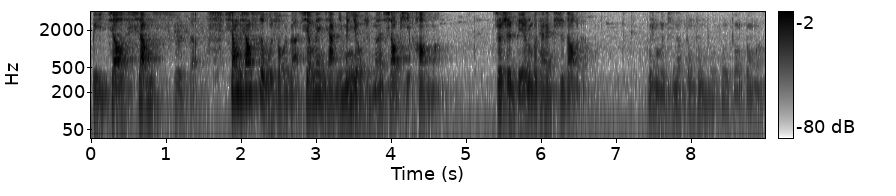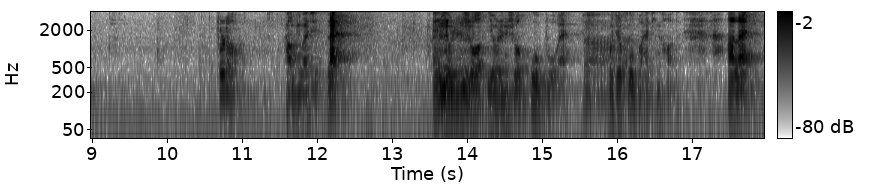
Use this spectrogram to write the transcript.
比较相似的，相不相似无所谓吧。先问一下，你们有什么小癖好吗？就是别人不太知道的。为什么听到咚咚咚咚咚咚啊？不知道好，没关系，来。哎，有人说有人说互补，哎，啊，我觉得互补还挺好的。好，来，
